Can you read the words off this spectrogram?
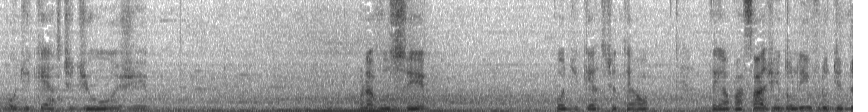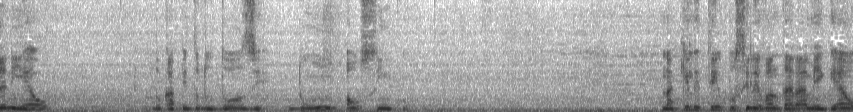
podcast de hoje. Para você, podcast Tel, tem a passagem do livro de Daniel, do capítulo 12, do 1 ao 5. Naquele tempo se levantará Miguel,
